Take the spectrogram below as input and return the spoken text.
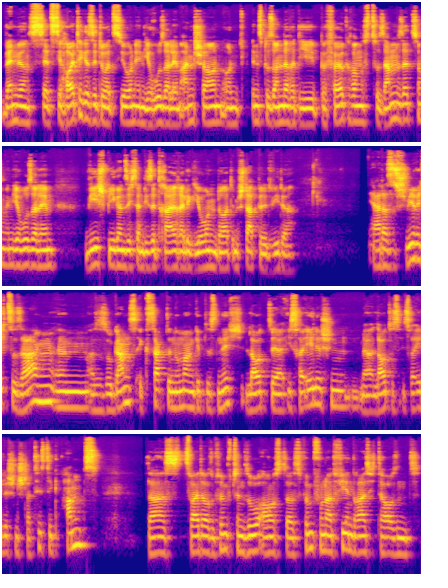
Wenn wir uns jetzt die heutige Situation in Jerusalem anschauen und insbesondere die Bevölkerungszusammensetzung in Jerusalem, wie spiegeln sich dann diese drei Religionen dort im Stadtbild wider? Ja, das ist schwierig zu sagen. Ähm, also so ganz exakte Nummern gibt es nicht. Laut der israelischen, laut des israelischen Statistikamts sah es 2015 so aus, dass 534.000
